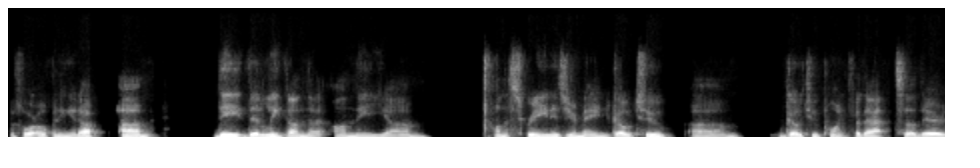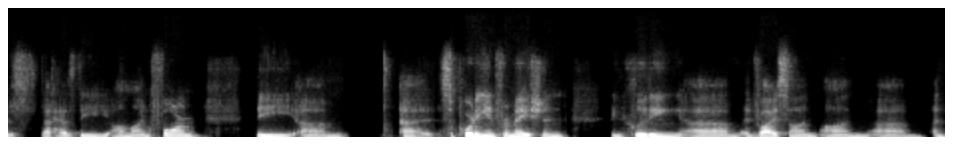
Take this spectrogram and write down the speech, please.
before opening it up. Um, the the link on the on the um, on the screen is your main go-to um, go-to point for that. So there's that has the online form, the um, uh, supporting information, including um, advice on on um,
